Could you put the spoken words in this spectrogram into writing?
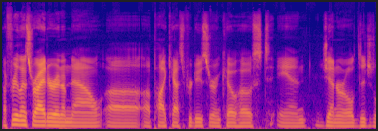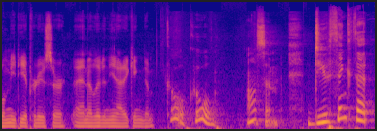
a freelance writer, and I'm now uh, a podcast producer and co-host, and general digital media producer, and I live in the United Kingdom. Cool, cool. Awesome. Do you think that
